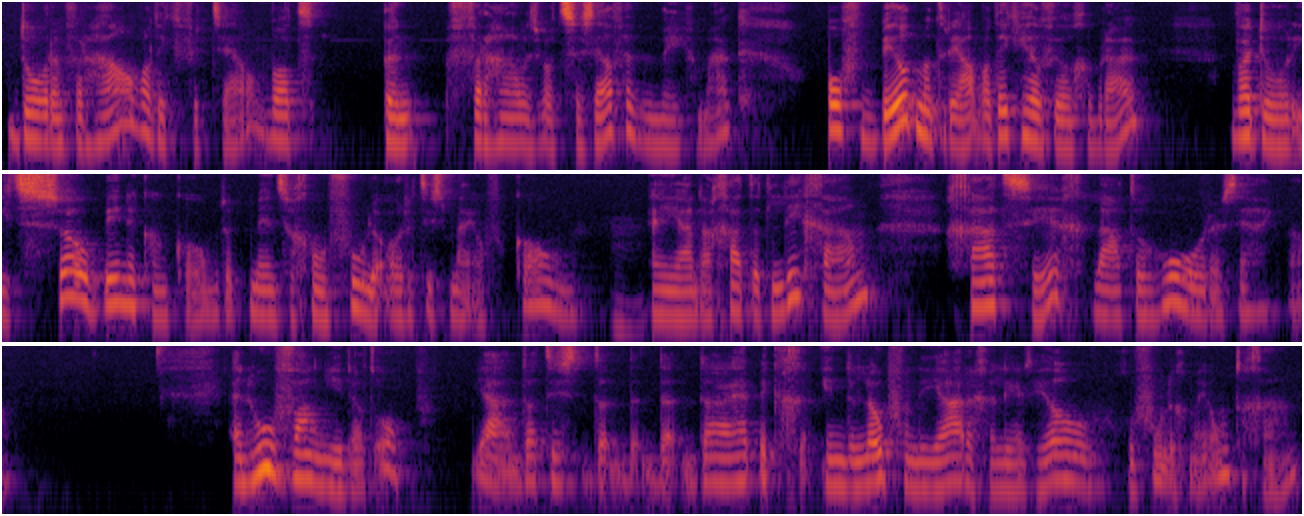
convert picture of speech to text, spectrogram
door een verhaal wat ik vertel, wat een verhaal is wat ze zelf hebben meegemaakt, of beeldmateriaal wat ik heel veel gebruik, waardoor iets zo binnen kan komen dat mensen gewoon voelen, oh, dat is mij overkomen. Mhm. En ja, dan gaat het lichaam gaat zich laten horen, zeg ik wel. En hoe vang je dat op? Ja, dat is, dat, daar heb ik in de loop van de jaren geleerd heel gevoelig mee om te gaan.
